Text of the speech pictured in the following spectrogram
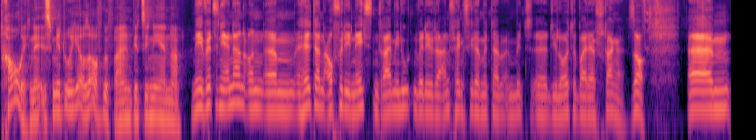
Traurig, ne? Ist mir durchaus aufgefallen, wird sich nicht ändern. Nee, wird sich nicht ändern und ähm, hält dann auch für die nächsten drei Minuten, wenn du wieder anfängst, wieder mit, der, mit äh, die Leute bei der Stange. So. Ähm,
